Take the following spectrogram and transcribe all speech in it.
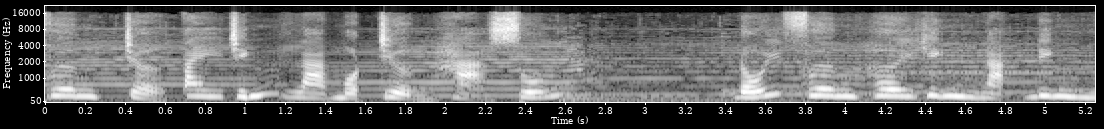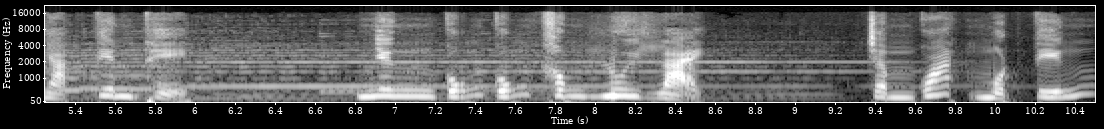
phương, Trở tay chính là một trường hạ xuống. Đối phương hơi kinh ngạc đinh nhạc tiên thể, Nhưng cũng cũng không lui lại. Trầm quát một tiếng,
